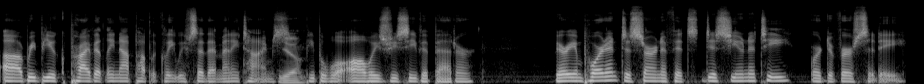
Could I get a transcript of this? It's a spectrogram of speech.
Uh, rebuke privately, not publicly. We've said that many times. Yeah. People will always receive it better. Very important. Discern if it's disunity or diversity,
